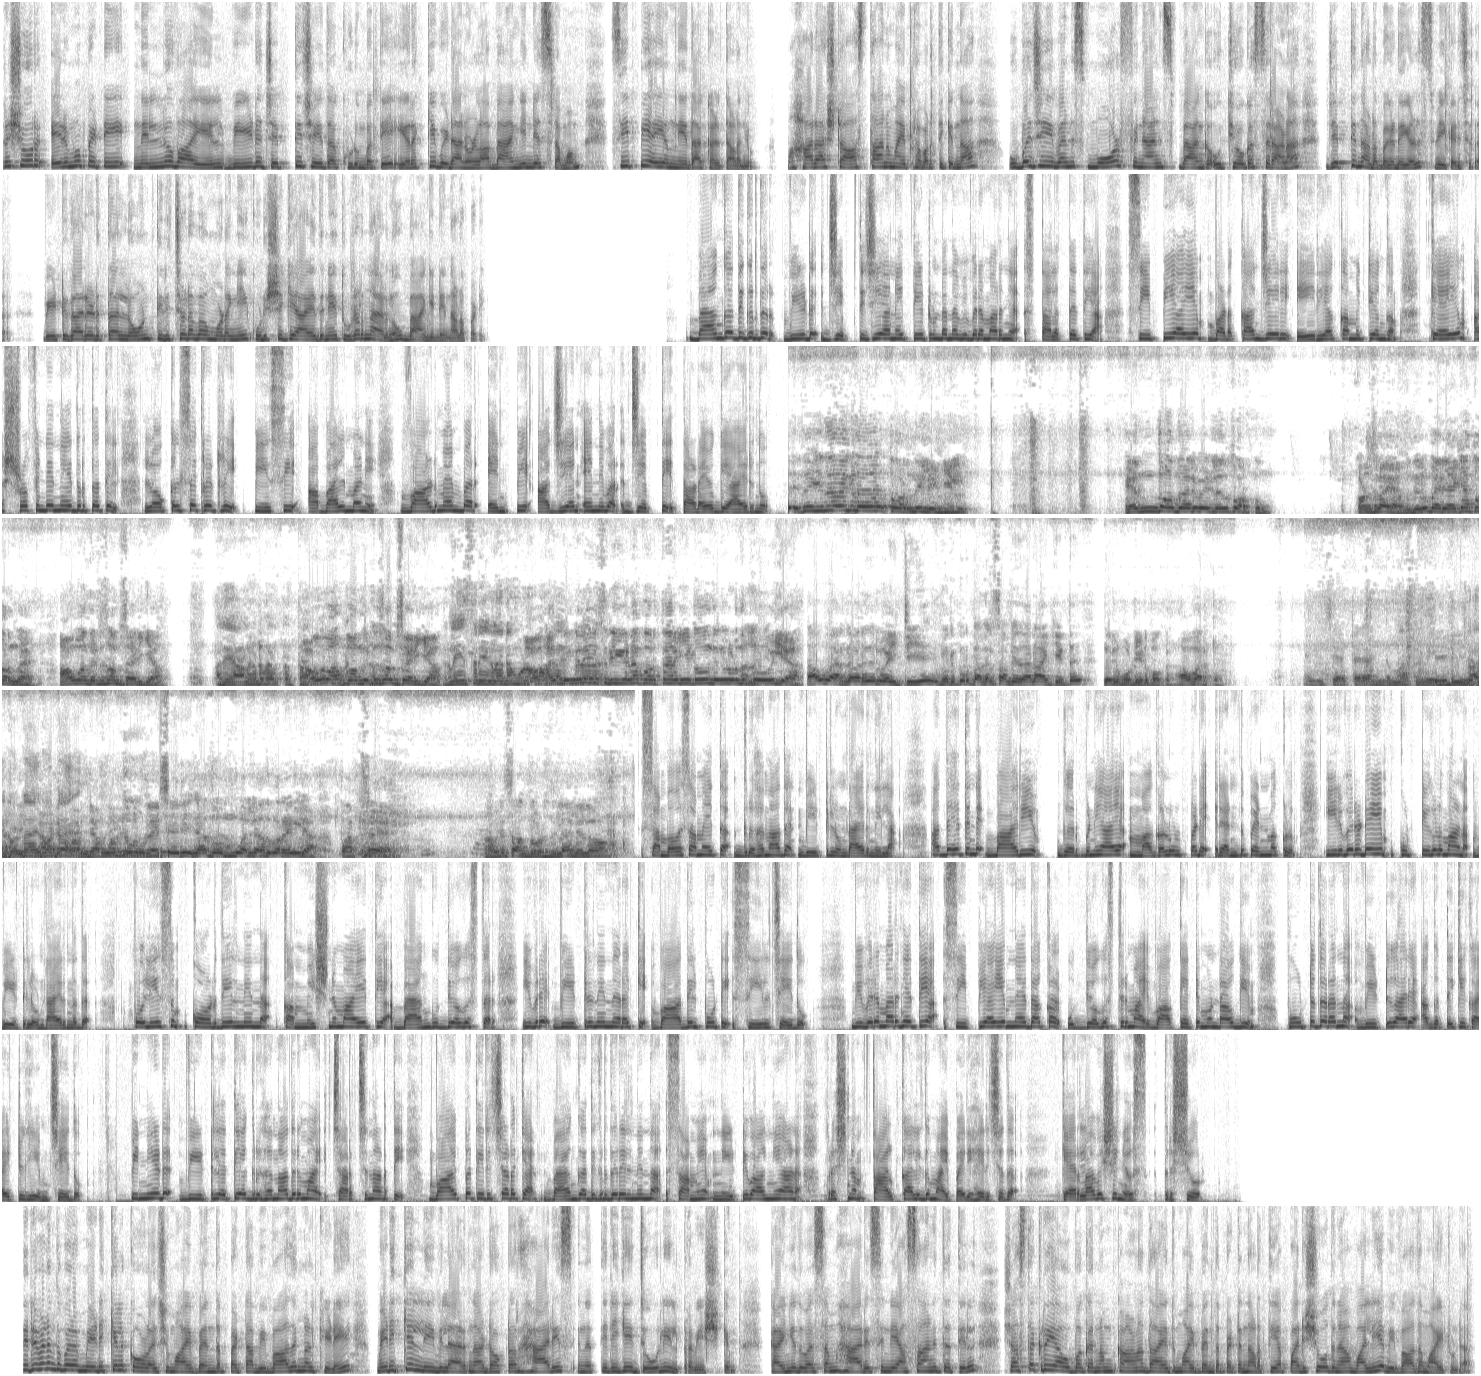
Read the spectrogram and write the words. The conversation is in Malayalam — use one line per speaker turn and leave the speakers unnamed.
തൃശൂർ എരുമപ്പെട്ടി നെല്ലുവായയിൽ വീട് ജപ്തി ചെയ്ത കുടുംബത്തെ ഇറക്കി വിടാനുള്ള ബാങ്കിന്റെ ശ്രമം സി പി ഐ എം നേതാക്കൾ തടഞ്ഞു. മഹാരാഷ്ട്ര ആസ്ഥാനമായി പ്രവർത്തിക്കുന്ന ഉപജീവൻ സ്മോൾ ഫിനാൻസ് ബാങ്ക് ഉദ്യോഗസ്ഥരാണ് ജപ്തി നടപടികൾ സ്വീകരിച്ചത്. വീട്ടുകാരെടുത്ത ലോൺ തിരിച്ചടവ് മുടങ്ങി കുടിശ്ശികയായതിനെ തുടർന്നായിരുന്നു ബാങ്കിന്റെ നടപടി.
ബാങ്ക് അധികൃതർ വീട് ജപ്തി ചെയ്യാൻ എത്തിയിട്ടുണ്ടെന്ന വിവരമറിഞ്ഞ് സ്ഥലത്തെത്തിയ C P I M Vadakkanchery area committee അംഗം കെ എം അഷ്റഫിന്റെ നേതൃത്വത്തിൽ local secretary P C അബാൽമണി ward member N P Ajayan എന്നിവർ ജപ്തി തടയുകയായിരുന്നു.
ഇത് നിങ്ങൾ തുറന്നില്ലെങ്കിൽ എന്തോന്നാലും തുറക്കും. മനസ്സിലായോ? നിങ്ങൾ മര്യാദയ്ക്കാ തുറന്നേ. അവൻ വന്നിട്ട് സംസാരിക്കാം.
അതെ
വ- വന്നിട്ട് സംസാരിക്കാം.
നിങ്ങൾ സ്ത്രീകളെ
പുറത്തിറങ്ങിയിട്ടൊന്നും നിങ്ങളോട് പോവില്ല. പോവില്ല അവൻ വരണവരെ നിങ്ങൾ വെയിറ്റ് ചെയ്യ്. ഇവർക്ക് ഒരു ബദൽ സംവിധാനം ആക്കിയിട്ട് നിങ്ങൾ പൂട്ടിയിട്ട് പോക്ക്. അവ വരട്ടെ.
ചേട്ട രണ്ടു മാസം
ശരി ഞാൻ- ഇതൊന്നും അല്ലാതെ പറയില്ല പക്ഷേ
സംഭവ സമയത്ത് ഗൃഹനാഥൻ വീട്ടിലുണ്ടായിരുന്നില്ല. അദ്ദേഹത്തിന്റെ ഭാര്യയും ഗർഭിണിയായ മകൾ ഉൾപ്പെടെ രണ്ടു പെൺമക്കളും ഇരുവരുടെയും കുട്ടികളുമാണ് വീട്ടിലുണ്ടായിരുന്നത്. പോലീസും കോടതിയിൽ നിന്ന് കമ്മീഷനുമായി എത്തിയ ബാങ്ക് ഉദ്യോഗസ്ഥർ ഇവരെ വീട്ടിൽ നിന്നിറക്കി വാതിൽ പൂട്ടി സീൽ ചെയ്തു. വിവരമറിഞ്ഞെത്തിയ സി പി ഐ എം നേതാക്കൾ ഉദ്യോഗസ്ഥരുമായി വാക്കേറ്റമുണ്ടാവുകയും പൂട്ടു തുറന്ന് വീട്ടുകാരെ അകത്തേക്ക് കയറ്റുകയും ചെയ്തു. പിന്നീട് വീട്ടിലെത്തിയ ഗൃഹനാഥരുമായി ചർച്ച നടത്തി വായ്പ തിരിച്ചടയ്ക്കാൻ ബാങ്ക് അധികൃതരിൽ നിന്ന് സമയം നീട്ടിവാങ്ങിയാണ് പ്രശ്നം താൽക്കാലികമായി പരിഹരിച്ചത്. Kerala vision news Thrissur.
Thiruvananthapuram medical കോളേജുമായി ബന്ധപ്പെട്ട വിവാദങ്ങൾക്കിടെ മെഡിക്കൽ ലീവിലായിരുന്ന ഡോക്ടർ ഹാരിസ് ഇന്ന് തിരികെ ജോലിയിൽ പ്രവേശിക്കും. കഴിഞ്ഞ ദിവസം ഹാരിസിന്റെ അസാന്നിധ്യത്തിൽ ശസ്ത്രക്രിയാ ഉപകരണം കാണാതായതുമായി ബന്ധപ്പെട്ട് നടത്തിയ പരിശോധന വലിയ വിവാദമായിട്ടുണ്ട്.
